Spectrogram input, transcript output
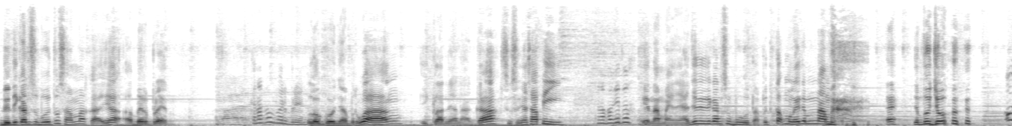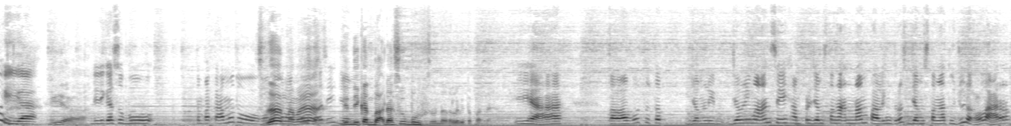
Didikan subuh itu sama kayak uh, Bear Brand. Kenapa berbrand? logonya beruang iklannya naga susunya sapi. Kenapa gitu? Ya namanya aja didikan subuh, tapi tetap mulai jam 6 Eh, jam 7 Oh iya, Iya didikan subuh tempat kamu tuh. Sebenarnya namanya sih, jam- didikan Ba'da subuh sebenarnya lebih tepatnya Iya. Kalau aku tetap jam lim jam limaan sih, hampir jam setengah enam paling terus jam setengah tujuh udah kelar. Nah,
